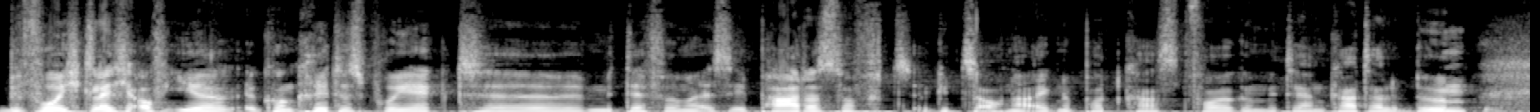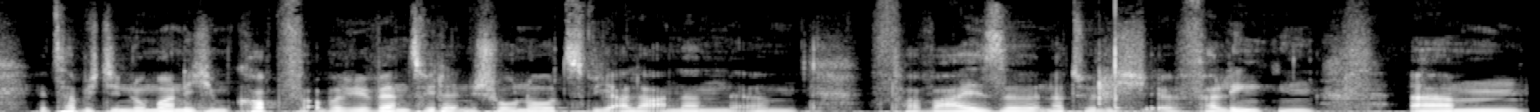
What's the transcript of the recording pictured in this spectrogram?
Bevor ich gleich auf Ihr konkretes Projekt äh, mit der Firma SE Padersoft, gibt es auch eine eigene Podcast-Folge mit Herrn Katerle Böhm. Jetzt habe ich die Nummer nicht im Kopf, aber wir werden es wieder in den Shownotes, wie alle anderen ähm, Verweise natürlich äh, verlinken. Ähm,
